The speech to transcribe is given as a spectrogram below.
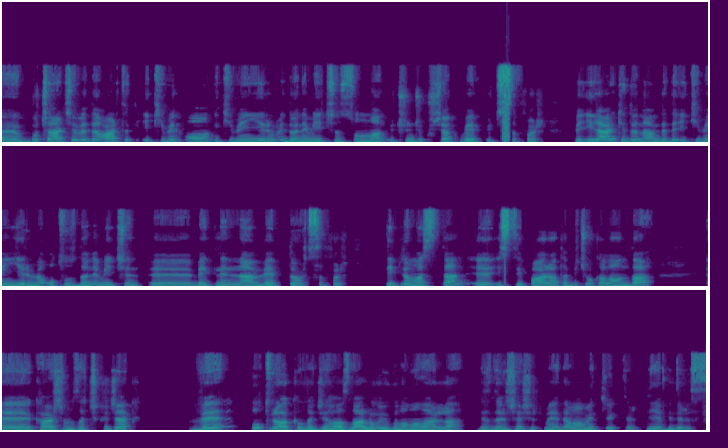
e, bu çerçevede artık 2010-2020 dönemi için sunulan 3. kuşak Web 3.0 ve ileriki dönemde de 2020-30 dönemi için e, beklenilen Web 4.0 diplomasiden e, istihbarata birçok alanda e, karşımıza çıkacak ve ultra akıllı cihazlarla, uygulamalarla bizleri şaşırtmaya devam edecektir diyebiliriz.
